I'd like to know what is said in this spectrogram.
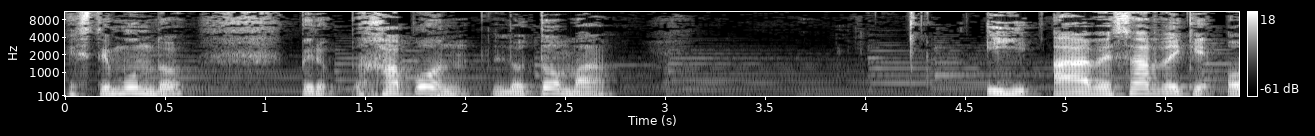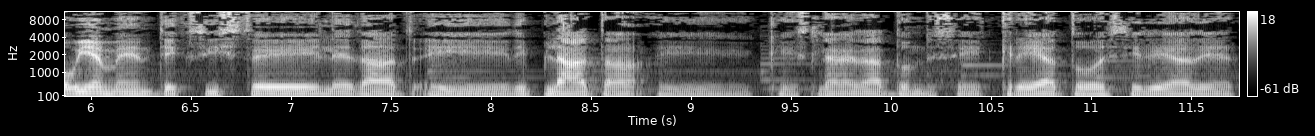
este mundo, pero Japón lo toma y a pesar de que obviamente existe la edad eh, de plata, eh, que es la edad donde se crea toda esta idea de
